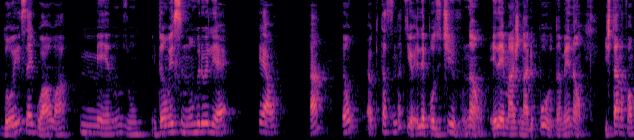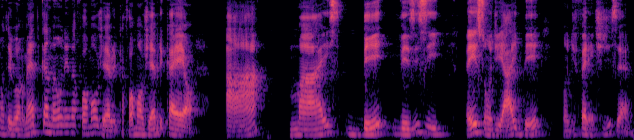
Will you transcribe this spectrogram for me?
2 é igual a menos 1. Então, esse número ele é real. Tá? Então, é o que está sendo aqui. Ó. Ele é positivo? Não. Ele é imaginário puro? Também não. Está na forma trigonométrica? Não, nem na forma algébrica. A forma algébrica é ó, A mais B vezes I. É isso? Onde A e B são diferentes de zero.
